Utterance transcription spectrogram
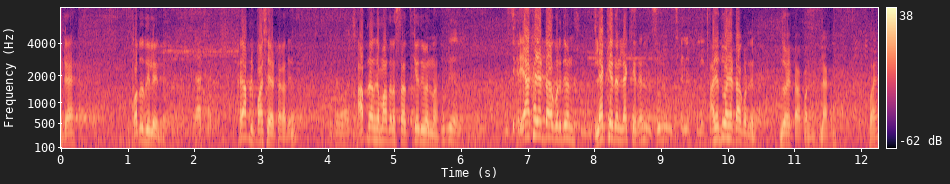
এটা? কত দিলেন? হ্যাঁ আপনি পাঁচ হাজার টাকা দিন। আপনার মাদ্রাসা কে দিবেন না? এক হাজার টাকা করে দেন লেখিয়ে দেন লেখিয়ে দেন। আচ্ছা দু হাজার টাকা করে দেন। দু হাজার টাকা করেন লেখান। হয়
